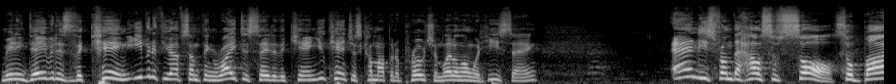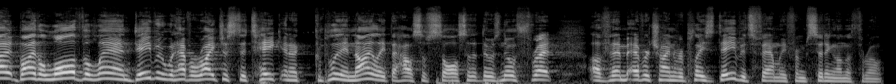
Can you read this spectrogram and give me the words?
meaning David is the king. Even if you have something right to say to the king, you can't just come up and approach him, let alone what he's saying. And he's from the house of Saul. So, by, by the law of the land, David would have a right just to take and uh, completely annihilate the house of Saul so that there was no threat of them ever trying to replace David's family from sitting on the throne.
